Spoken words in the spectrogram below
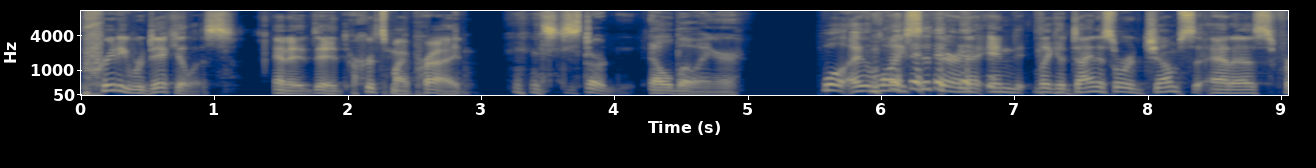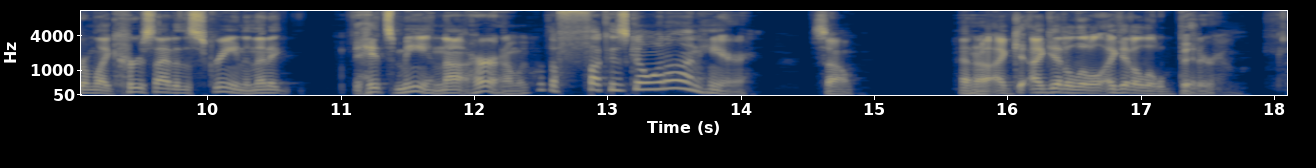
pretty ridiculous, and it it hurts my pride. Just start elbowing her. Well, I, well, I sit there and, and like a dinosaur jumps at us from like her side of the screen, and then it hits me and not her, and I'm like, "What the fuck is going on here?" So I don't know. I, I get a little I get a little bitter.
